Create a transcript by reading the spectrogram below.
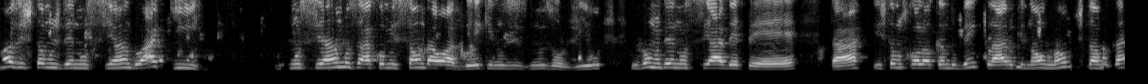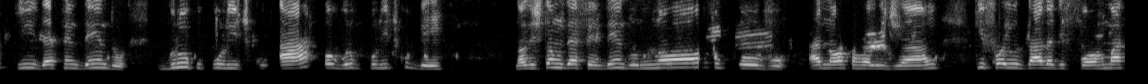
Nós estamos denunciando aqui denunciamos a comissão da OAB que nos, nos ouviu e vamos denunciar a DPE, tá? Estamos colocando bem claro que não, não estamos aqui defendendo grupo político A ou grupo político B. Nós estamos defendendo o nosso povo, a nossa religião, que foi usada de forma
